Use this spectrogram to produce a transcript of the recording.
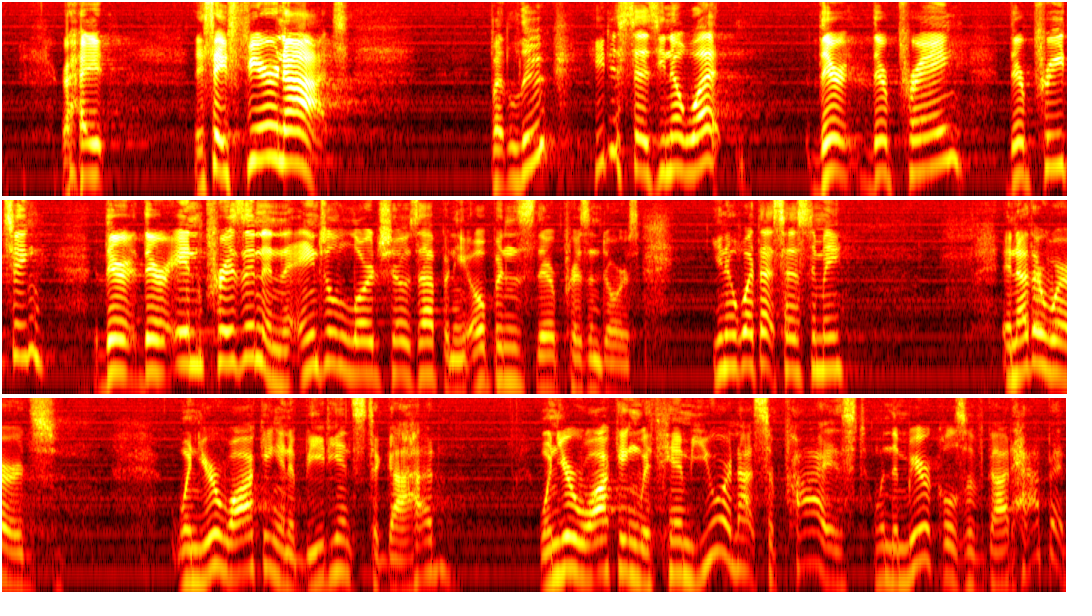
right? They say, Fear not. But Luke, he just says, You know what? They're, they're praying, they're preaching, they're, they're in prison, and the angel of the Lord shows up and he opens their prison doors. You know what that says to me? In other words, when you're walking in obedience to God, when you're walking with Him, you are not surprised when the miracles of God happen.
